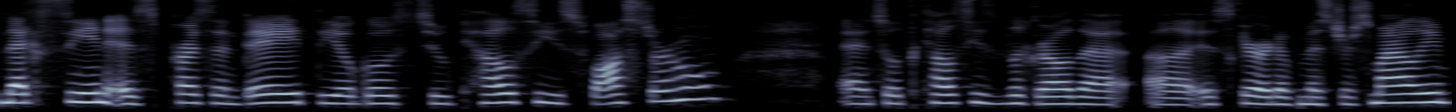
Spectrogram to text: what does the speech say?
Next scene is present day. Theo goes to Kelsey's foster home. And so Kelsey's the girl that uh, is scared of Mr. Smiley.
